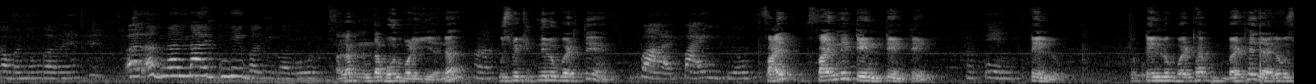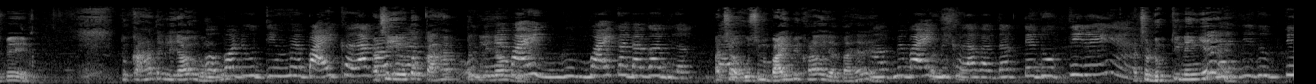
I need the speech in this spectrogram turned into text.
का बनूँगा मैं। इतनी बड़ी का अलकनंदा बहुत बड़ी है ना? हाँ। उसमें कितने लोग बैठते हैं? लोग। फाइव फाइव नहीं टेन टेन टेन टेन लोग। तो टेन लोग बैठा बैठे जाएगा उस पे? तो कहाँ तक ले जाओगे में बाइक खड़ा अच्छा, ये बताओ कहाँ तक ले जाओगे? बाइक का डगा अच्छा उसमें बाइक भी खड़ा हो जाता है? हाँ, उसमें बाइक भी खड़ा कर सकते डूबती नहीं है। अच्छा डूबती नहीं है? डूबती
